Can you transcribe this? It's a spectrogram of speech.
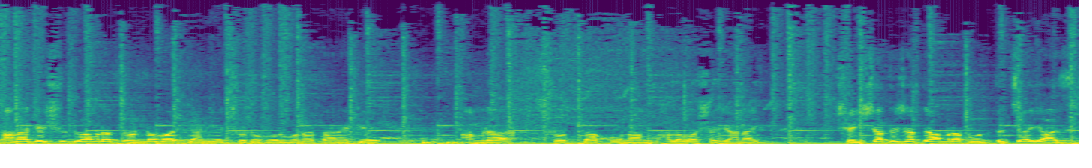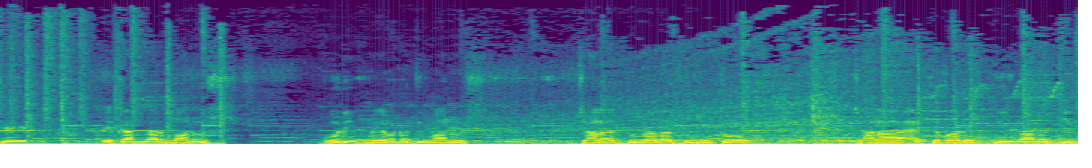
তাঁকে শুধু আমরা ধন্যবাদ জানিয়ে ছোট করব না তাঁকে আমরা শ্রদ্ধা, প্রণাম, ভালোবাসা জানাই। সেই সাথে সাথে আমরা বলতে চাই, আজকে এখানকার মানুষ গরিব মেহনতি মানুষ, যারা দুবেলা দুমুটো যারা একেবারে দিন আনে দিন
